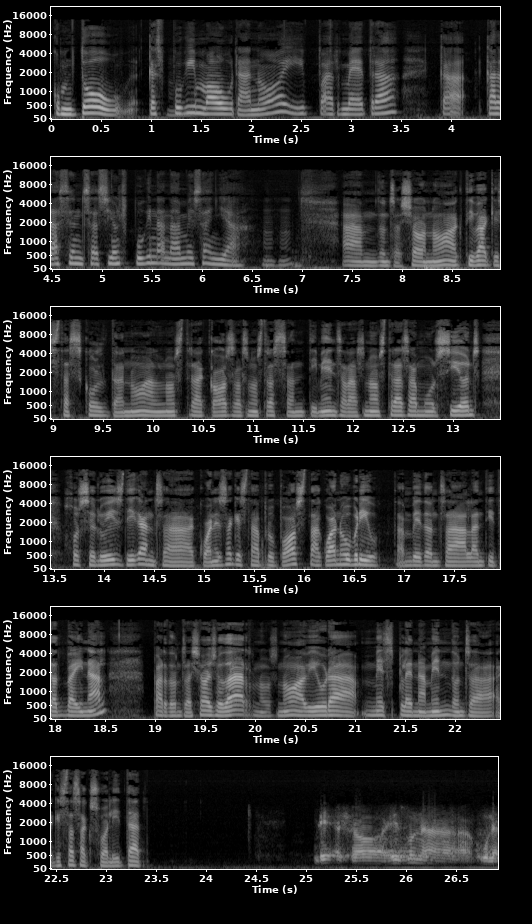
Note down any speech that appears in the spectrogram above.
com tou, que es pugui moure, no? I permetre que, que les sensacions puguin anar més enllà. Uh -huh. um, doncs això, no? activar aquesta escolta no? al nostre cos, als nostres sentiments, a les nostres emocions. José Luis, digue'ns, uh, quan és aquesta proposta? Quan obriu també doncs, a l'entitat veïnal per doncs, això ajudar-nos no? a viure més plenament doncs, a aquesta sexualitat? Bé, això és una, una,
